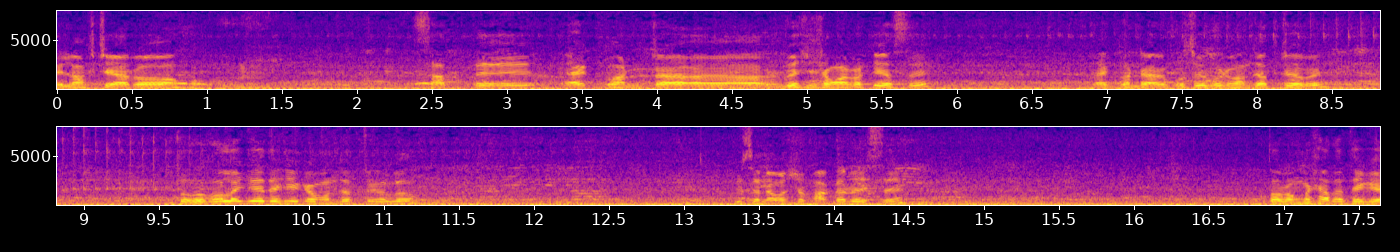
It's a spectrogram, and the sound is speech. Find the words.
এই লঞ্চটি আরও সাততে এক ঘণ্টা বেশি সময় বাকি আছে। এক ঘণ্টা আরও প্রচুর পরিমাণ যাত্রী হবে। তো দোতলা গিয়ে দেখি কেমন যাত্রী হলো। পিছনে অবশ্য ফাঁকা রয়েছে। তরঙ্গ সাথে থেকে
